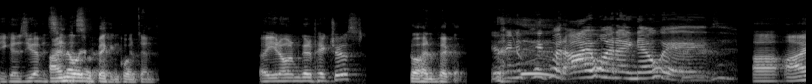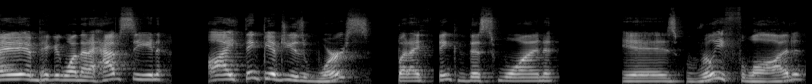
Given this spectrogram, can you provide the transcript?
because you haven't seen. I know this what you're picking, Quentin. Oh, you know what I'm gonna pick, Trist? Go ahead and pick it. You're gonna pick what I want. I know it. Uh, I am picking one that I have seen. I think BFG is worse, but I think this one is really flawed.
